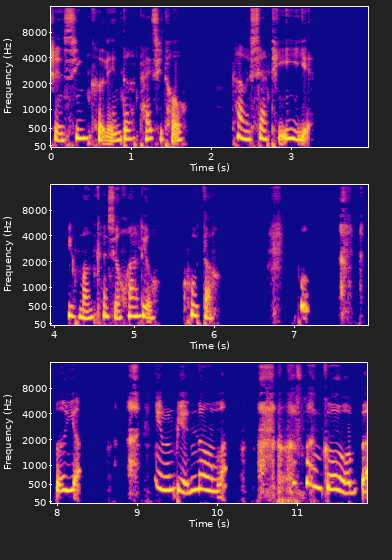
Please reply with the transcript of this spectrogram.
沈星可怜的抬起头，看了夏婷一眼，又忙看向花六，哭道：“不，不要！你们别弄了，放过我吧。”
